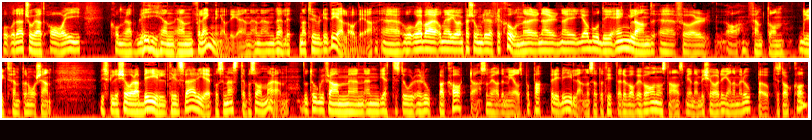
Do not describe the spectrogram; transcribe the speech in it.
Och, och där tror jag att AI kommer att bli en, en förlängning av det, en, en, väldigt naturlig del av det. Eh, och, och jag bara, om jag gör en personlig reflektion, när, när, när jag bodde i England eh, för ja, 15, drygt 15 år sedan vi skulle köra bil till Sverige på semester på sommaren. Då tog vi fram en, en jättestor Europakarta som vi hade med oss på papper i bilen och satt och tittade var vi var någonstans medan vi körde genom Europa upp till Stockholm.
